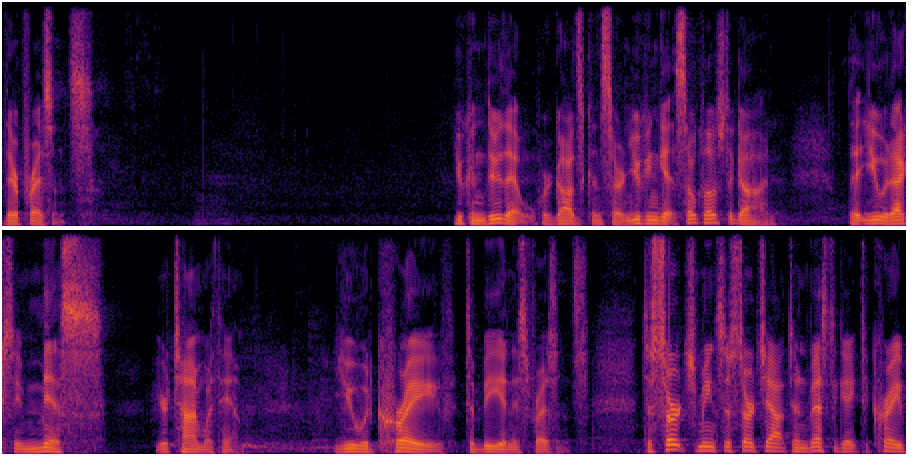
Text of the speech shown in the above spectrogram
their presence. You can do that where God's concerned. You can get so close to God that you would actually miss your time with Him. You would crave to be in His presence. To search means to search out, to investigate, to crave.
